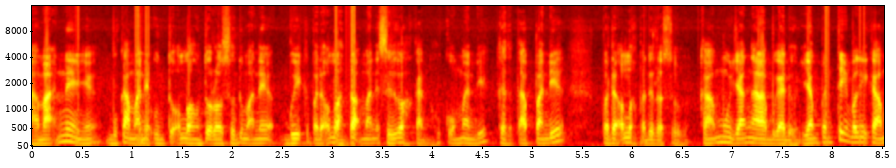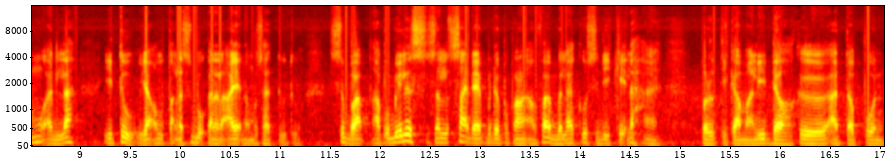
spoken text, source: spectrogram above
Ha, maknanya bukan makna untuk Allah untuk Rasul tu makna beri kepada Allah tak makna serahkan hukuman dia ketetapan dia pada Allah pada Rasul. Kamu janganlah bergaduh. Yang penting bagi kamu adalah itu yang Allah Ta'ala sebutkan dalam ayat nombor satu tu. Sebab apabila selesai daripada peperangan Anfal berlaku sedikit lah ha, pertikaman lidah ke ataupun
